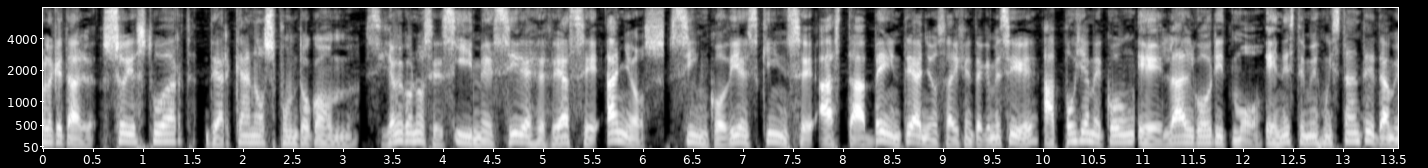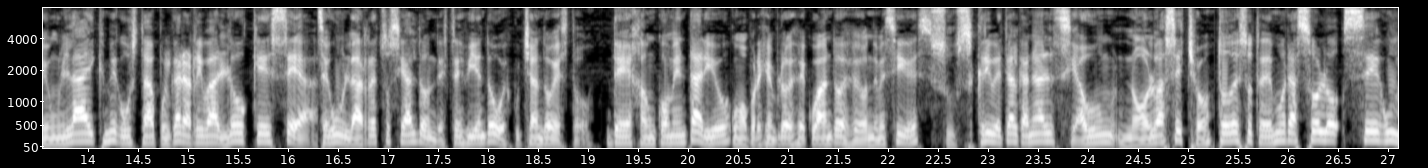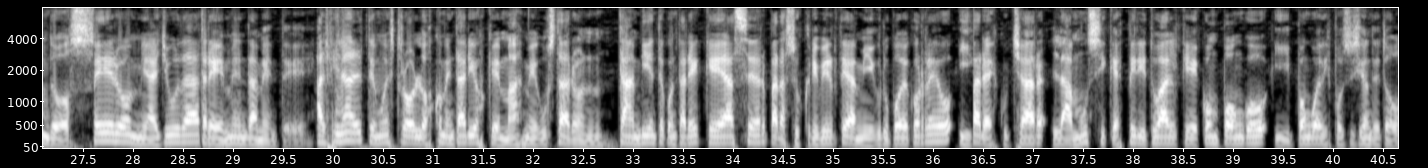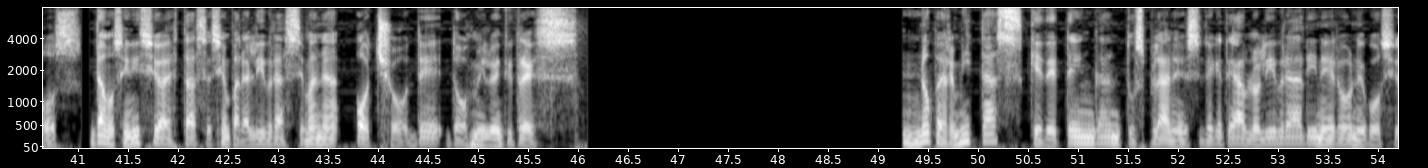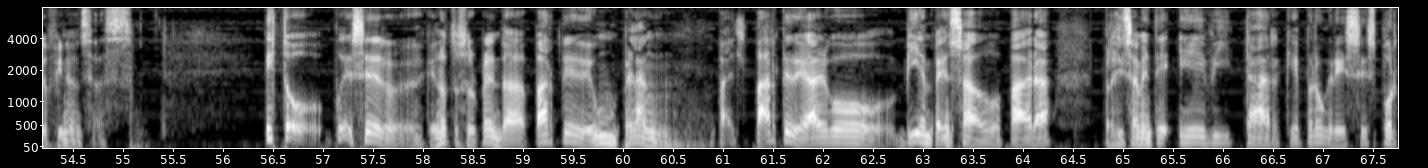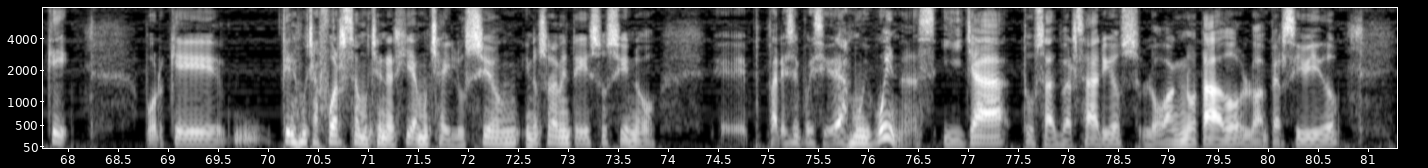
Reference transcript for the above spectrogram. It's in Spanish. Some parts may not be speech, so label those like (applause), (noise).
Hola, ¿qué tal? Soy Stuart de arcanos.com. Si ya me conoces y me sigues desde hace años, 5, 10, 15, hasta 20 años hay gente que me sigue, apóyame con el algoritmo. En este mismo instante dame un like, me gusta, pulgar arriba, lo que sea, según la red social donde estés viendo o escuchando esto. Deja un comentario, como por ejemplo desde cuándo, desde dónde me sigues. Suscríbete al canal si aún no lo has hecho. Todo eso te demora solo segundos, pero me ayuda tremendamente. Al final te muestro los comentarios que más me gustaron. También te contaré qué hacer para suscribirte a mi grupo de correo y para escuchar la música espiritual que compongo y pongo a disposición de todos. Damos inicio a esta sesión para Libra, semana 8 de 2023. No permitas que detengan tus planes. ¿De qué te hablo? Libra, dinero, negocio, finanzas. Esto puede ser, que no te sorprenda, parte de un plan, parte de algo bien pensado para precisamente evitar que progreses. ¿Por qué? Porque tienes mucha fuerza, mucha energía, mucha ilusión, y no solamente eso, sino eh, parece pues ideas muy buenas, y ya tus adversarios lo han notado, lo han percibido,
